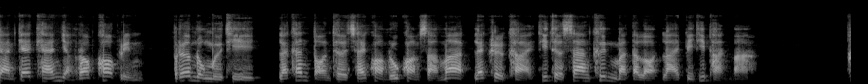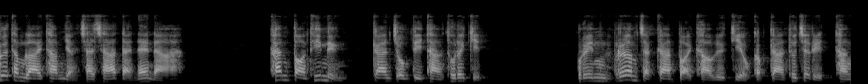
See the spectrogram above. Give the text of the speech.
การแก้แค้นอย่างรอบคอบริน เริ่มลงมือที และขั้นตอนเธอใช้ความรู้ความสามารถและเครือข่ายที่เธอสร้างขึ้นมาตลอดหลายปีที่ผ่านมา เพื่อทำลายทำอย่างช้าๆแต่แน่หนา ขั้นตอนที่หนึ่งการโจมตีทางธุรกิจรินเริ่มจากการปล่อยข่าวลือเกี่ยวกับการทุจริตทาง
